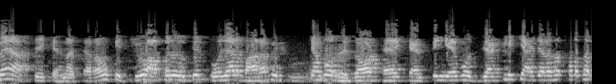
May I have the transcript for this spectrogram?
मैं। आपसे कहना चाह रहा हूँ कि जो आपने उद्यम दो हज़ार बारह में शुरू किया वो रिजॉर्ट है कैंपिंग है वो एग्जैक्टली क्या जरा सा थोड़ा सा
